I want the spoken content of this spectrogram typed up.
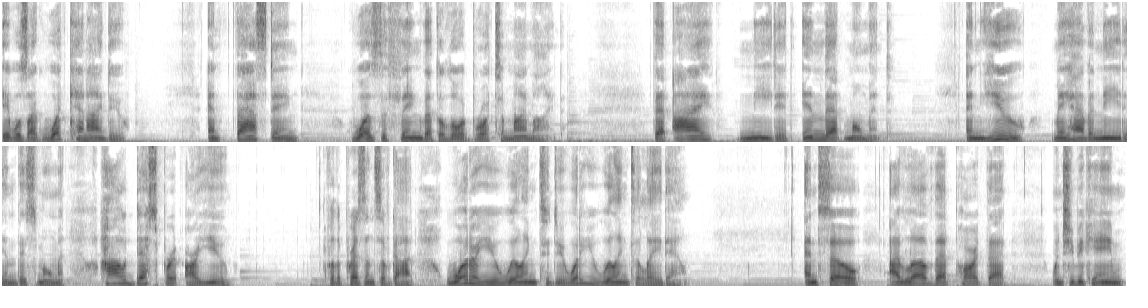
it was like, what can I do? And fasting was the thing that the Lord brought to my mind that I needed in that moment. And you may have a need in this moment. How desperate are you for the presence of God? What are you willing to do? What are you willing to lay down? And so, I love that part that when she became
